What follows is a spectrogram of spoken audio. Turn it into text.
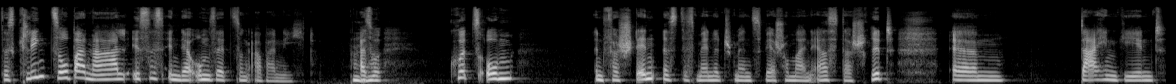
Das klingt so banal, ist es in der Umsetzung aber nicht. Mhm. Also kurzum, ein Verständnis des Managements wäre schon mal ein erster Schritt. Ähm, dahingehend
